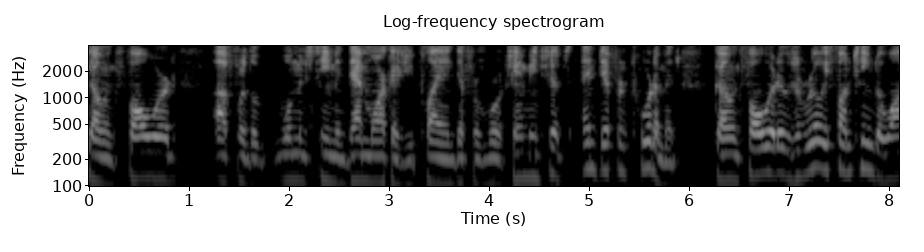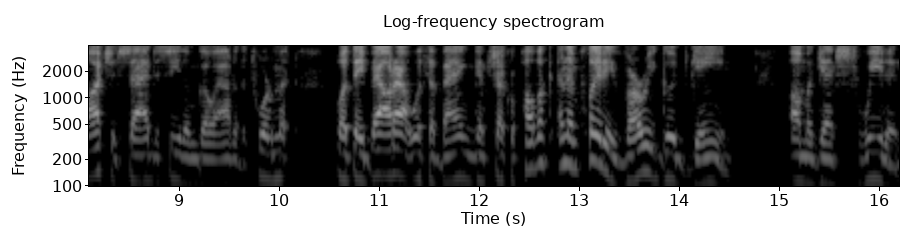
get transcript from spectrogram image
going forward uh, for the women's team in Denmark as you play in different world championships and different tournaments going forward. It was a really fun team to watch. It's sad to see them go out of the tournament, but they bowed out with a bang against Czech Republic and then played a very good game um, against Sweden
